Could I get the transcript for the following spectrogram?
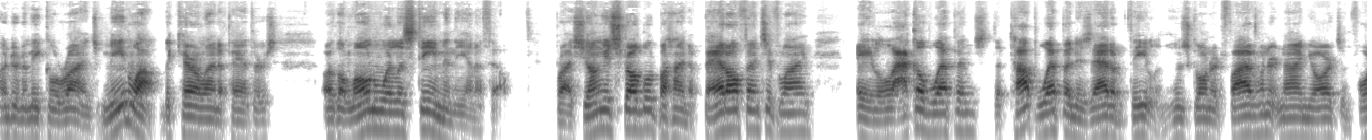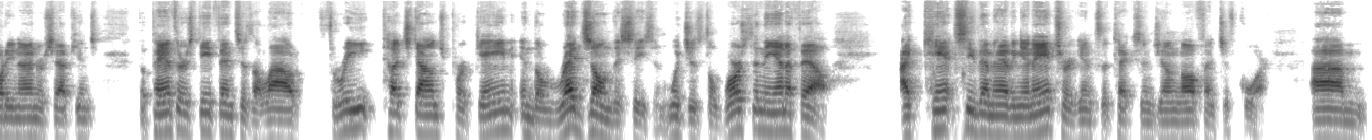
under DeMeco Ryans. Meanwhile, the Carolina Panthers are the lone winless team in the NFL. Bryce Young has struggled behind a bad offensive line, a lack of weapons. The top weapon is Adam Thielen, who's garnered 509 yards and 49 receptions. The Panthers' defense has allowed three touchdowns per game in the red zone this season, which is the worst in the NFL. I can't see them having an answer against the Texans' young offensive core. Um,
